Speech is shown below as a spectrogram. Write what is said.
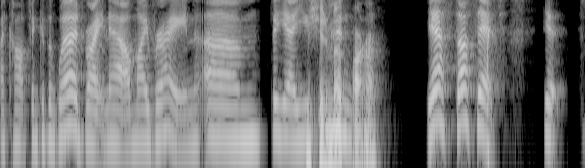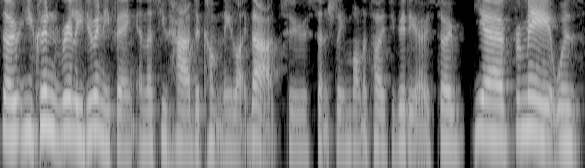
I can't think of the word right now, my brain. Um, but yeah, you, couldn't. partner. Yes, that's it. Yeah, so you couldn't really do anything unless you had a company like that to essentially monetize your videos. So yeah, for me, it was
